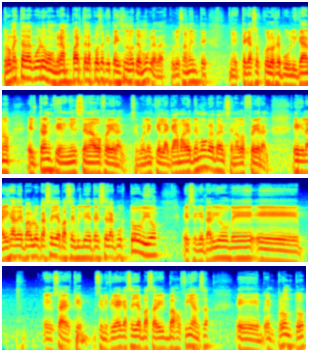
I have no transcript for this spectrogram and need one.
Trump está de acuerdo con gran parte de las cosas que están diciendo los demócratas. Curiosamente, en este caso es con los republicanos, el tranque en el Senado federal. Se acuerdan que la Cámara es demócrata, el Senado federal. Eh, la hija de Pablo Casella va a servirle de tercera custodio. El secretario de... Eh, eh, o sea, que significa que Casella va a salir bajo fianza en pronto.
